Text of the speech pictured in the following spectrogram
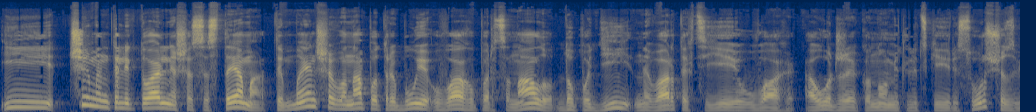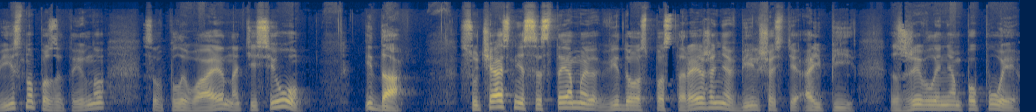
І чим інтелектуальніша система, тим менше вона потребує увагу персоналу до подій, не вартих цієї уваги. А отже, економить людський ресурс, що, звісно, позитивно впливає на TCO. І да, сучасні системи відеоспостереження в більшості IP з живленням попої,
